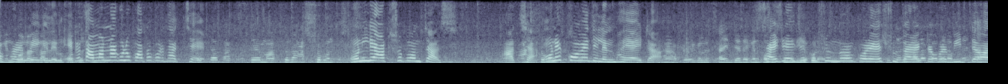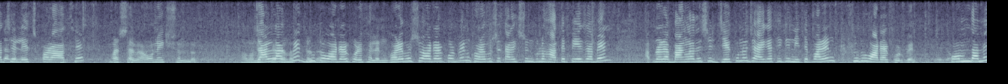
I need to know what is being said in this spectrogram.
অফারে পেয়ে গেলেন। এটা। তামান্নাগুলো কত করে থাকছে? এটা থাকছে মাত্র আটশো পঞ্চাশ অনলি আটশো পঞ্চাশ। আচ্ছা অনেক কমে দিলেন ভাইয়া এটা। হ্যাঁ সাইড সাইডে এই যে ইয়ে খুব সুন্দর করে সুতার একটা করে বিট দেওয়া আছে লেজ করা আছে। মার্শাল্লাহ অনেক সুন্দর। যার লাগবে দ্রুত অর্ডার করে ফেলেন। ঘরে বসে অর্ডার করবেন ঘরে বসে কালেকশনগুলো হাতে পেয়ে যাবেন। আপনারা বাংলাদেশের যে কোনো জায়গা থেকে নিতে পারেন শুধু অর্ডার করবেন। কম দামে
